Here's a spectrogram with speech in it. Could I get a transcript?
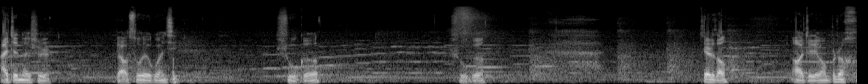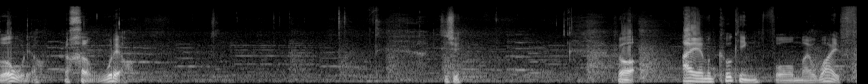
还真的是表所有关系。属格，属格。接着走，哦，这地方不是很无聊，是很无聊。继续，说 I am cooking for my wife.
